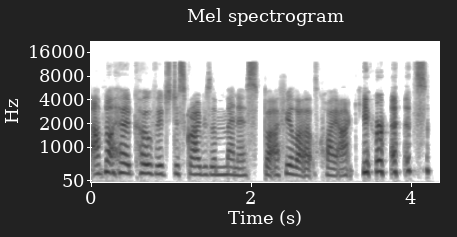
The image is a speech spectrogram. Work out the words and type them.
I've not heard COVID described as a menace, but I feel that that's quite accurate.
